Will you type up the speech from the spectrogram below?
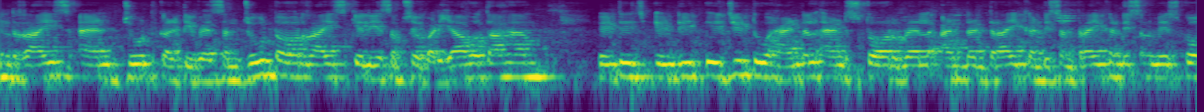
in rice and jute cultivation jute और राइस के लिए सबसे बढ़िया होता है। It is easy to handle and store well under dry condition dry condition में इसको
